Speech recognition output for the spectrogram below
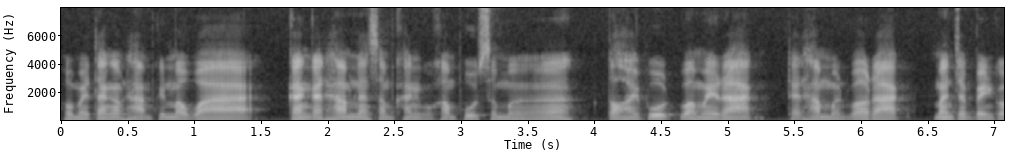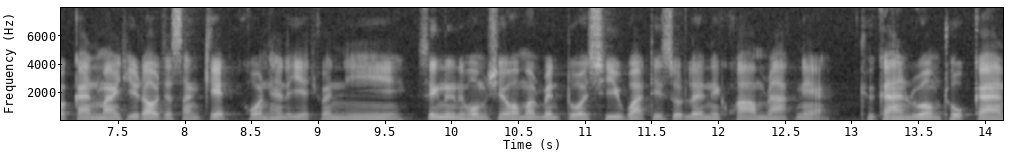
ผมไม่ตั้งคำถามขึ้นมาว่า การกระทำนั้นสำคัญกว่าคำพูดเสมอ ต่อให้พูดว่าไม่รัก แต่ทำเหมือนว่ารัก มันจำเป็นกว่าการไหมที่เราจะสังเกตคนให้ละเอียดกว่านี้ สิ่งหนึ่งที่ผมเชื่อว่ามันเป็นตัวชี้วัดที่สุดเลยในความรักเนี่ย คือการร่วมทุกข์กัน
